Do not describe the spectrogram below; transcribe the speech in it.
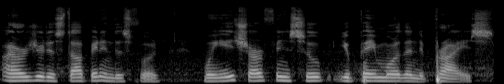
I urge you to stop eating this food. When you eat shark fin soup, you pay more than the price.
